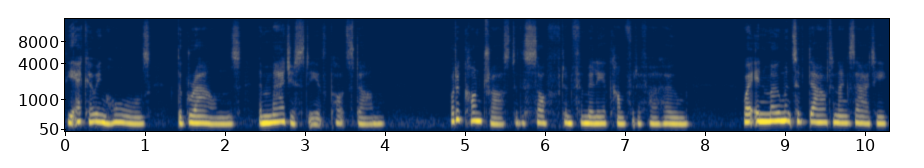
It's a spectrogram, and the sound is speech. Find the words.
the echoing halls, the grounds, the majesty of Potsdam. What a contrast to the soft and familiar comfort of her home, where in moments of doubt and anxiety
